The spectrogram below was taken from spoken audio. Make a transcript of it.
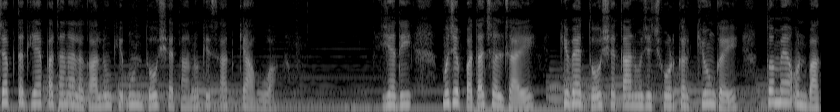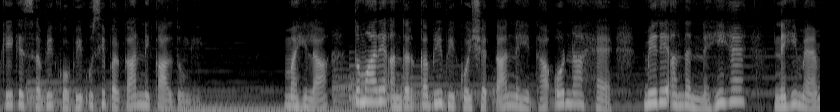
जब तक यह पता न लगा लूँ कि उन दो शैतानों के साथ क्या हुआ यदि मुझे पता चल जाए कि वह दो शैतान मुझे छोड़कर क्यों गए तो मैं उन बाकी के सभी को भी उसी प्रकार निकाल दूँगी। महिला, तुम्हारे अंदर कभी भी कोई शैतान नहीं था और ना है। मेरे अंदर नहीं है? नहीं, मैम।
